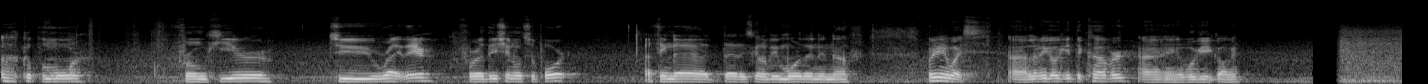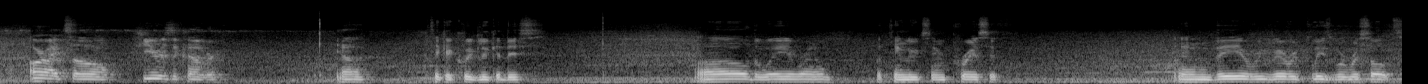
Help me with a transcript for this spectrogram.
a couple more from here to right there for additional support. I think that that is gonna be more than enough. But anyways, uh, let me go get the cover uh, and we'll get going. All right, so here is the cover. You know, take a quick look at this. All the way around, the thing looks impressive. And very, very pleased with results.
